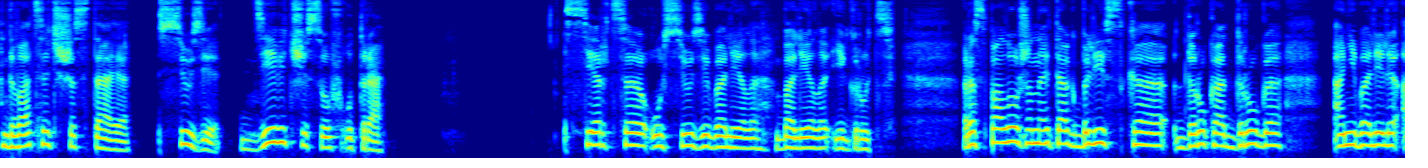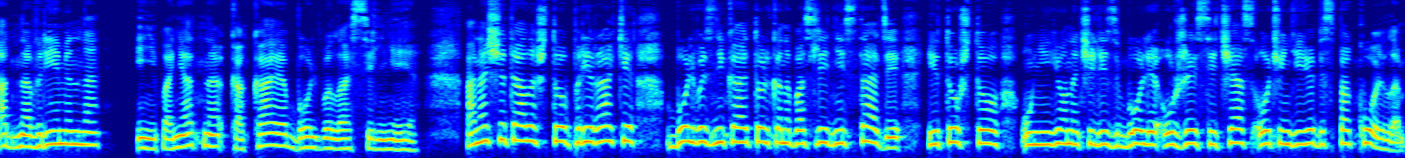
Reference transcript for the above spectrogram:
двадцать шестая. Сюзи. Девять часов утра. Сердце у Сюзи болело, болела и грудь. Расположенные так близко друг от друга, они болели одновременно, и непонятно, какая боль была сильнее. Она считала, что при раке боль возникает только на последней стадии, и то, что у нее начались боли уже сейчас, очень ее беспокоило.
